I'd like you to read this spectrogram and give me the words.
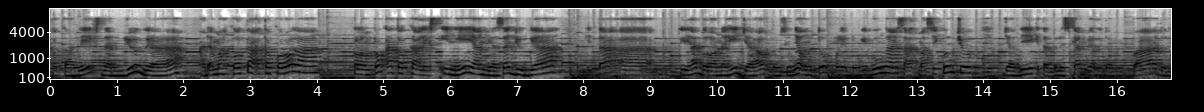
atau kaliks dan juga ada mahkota atau corolla. Kelompok atau kaliks ini yang biasa juga kita uh, lihat berwarna hijau fungsinya untuk melindungi bunga saat masih kuncup. Jadi kita tuliskan biar tidak lupa dari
